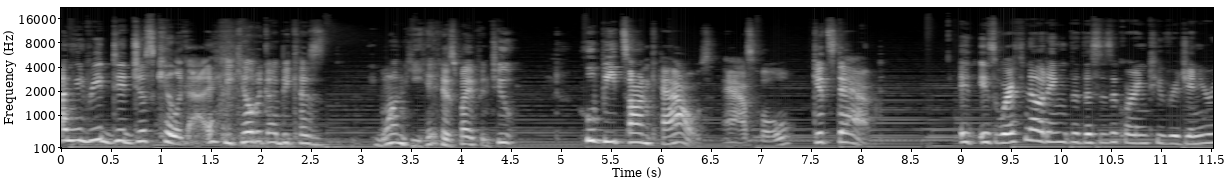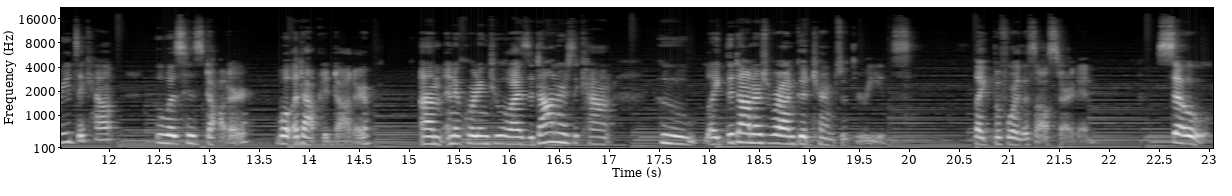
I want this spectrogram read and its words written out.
I mean, Reed did just kill a guy. He killed a guy because one, he hit his wife, and two, who beats on cows? Asshole. Get stabbed. It is worth noting that this is according to Virginia Reed's account, who was his daughter, well, adopted daughter, um, and according to Eliza Donner's account, who, like, the Donners were on good terms with the Reeds, like, before this all started. So,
